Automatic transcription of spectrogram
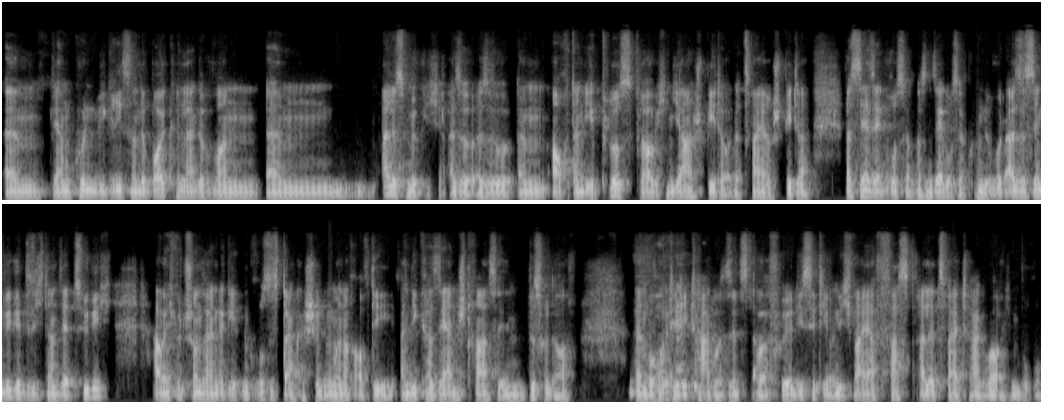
Ähm, wir haben Kunden wie Griesern de Beukeler gewonnen, ähm, alles Mögliche. Also, also ähm, auch dann E Plus, glaube ich, ein Jahr später oder zwei Jahre später, was sehr, sehr großer, was ein sehr großer Kunde wurde. Also es entwickelte sich dann sehr zügig, aber ich würde schon sagen, da geht ein großes Dankeschön immer noch auf die, an die Kasernenstraße in Düsseldorf, ähm, wo heute die Tago sitzt, aber früher die City. Und ich war ja fast alle zwei Tage bei euch im Büro.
